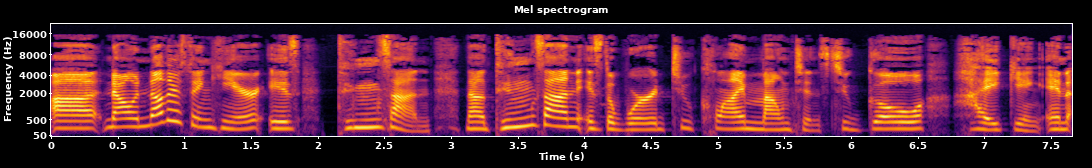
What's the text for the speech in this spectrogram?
Uh, now, another thing here is 등산. Now, 등산 is the word to climb mountains, to go hiking. And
